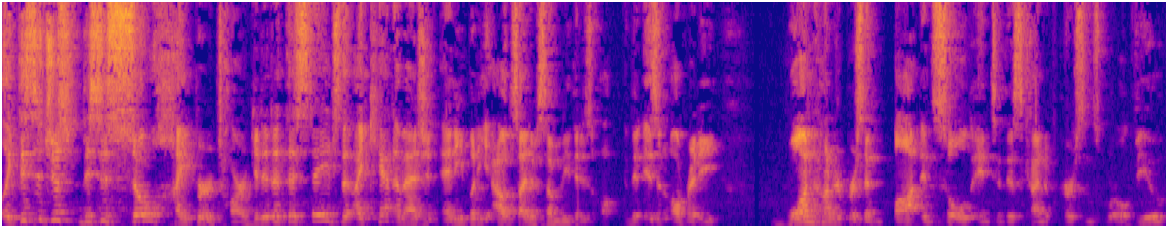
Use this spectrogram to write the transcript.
like this is just this is so hyper targeted at this stage that I can't imagine anybody outside of somebody that is that isn't already 100% bought and sold into this kind of person's worldview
